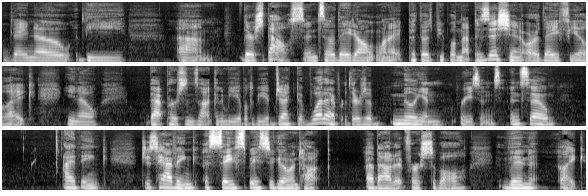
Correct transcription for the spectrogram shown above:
they know the um, their spouse, and so they don't want to put those people in that position, or they feel like you know that person's not going to be able to be objective. Whatever. There's a million reasons, and so I think just having a safe space to go and talk about it first of all, then like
